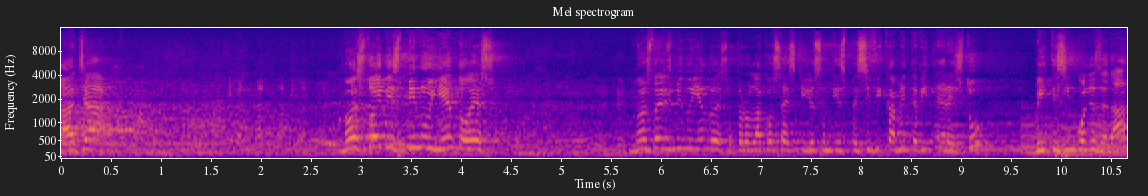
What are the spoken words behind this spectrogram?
Allá. No estoy disminuyendo eso. No estoy disminuyendo eso, pero la cosa es que yo sentí específicamente, ¿eres tú? 25 años de edad.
